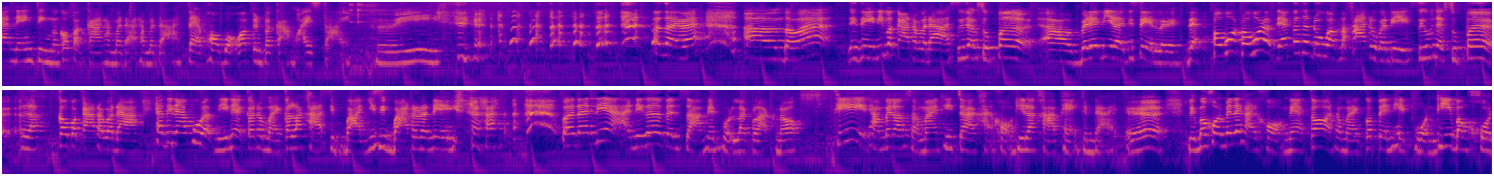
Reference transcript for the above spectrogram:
ด้านนี้จริงๆมันก็ปากกาธรรมดาธรรมดาแต่พอบอกว่าเป็นปากกาของไอน์สไตน์เฮ้ยเข้าใจไหมแต่ว่าจริงๆนี่ปากกาธรรมดา ซื้อจากซูเปอร์อ่าไม่ได้มีอะไรพิเศษเลยเดี๋ยพอพูดพอพูดแบบนี้ก็จะดูแบบราคาถูกกันดี ซื้อมาจากซูเปอร์แล้วก็ปากกาธรรมดา ถ้าที่น่าพูดแบบนี้เนี่ยก็ทำไมก็ราคา 10 บาท 20 บาทเท่านั้นเอง เพราะนั้นเนี่ยอันนี้ก็จะเป็น 3เหตุผลหลักๆเนาะที่ทำให้เราสามารถที่จะขายของที่ราคาแพงขึ้นได้ เออ หรือบางคนไม่ได้ขายของเนี่ยก็ทำไมก็เป็นเหตุผลที่บางคน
